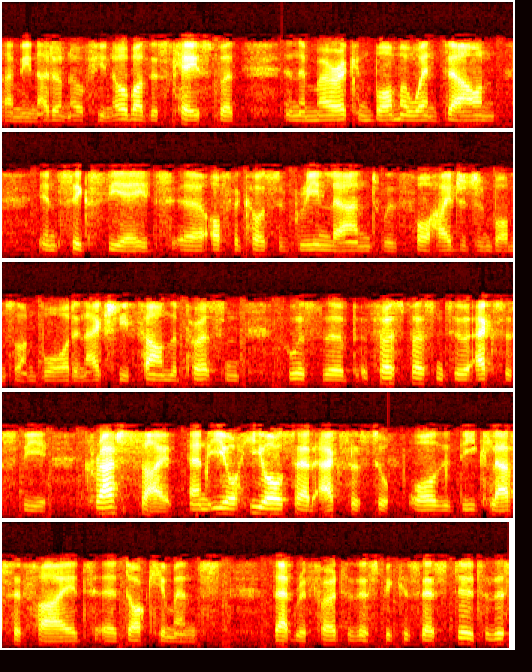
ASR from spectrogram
I mean, I don't know if you know about this case, but an American bomber went down in 68 uh, off the coast of Greenland with four hydrogen bombs on board and actually found the person who was the first person to access the crash site. And he, also had access to all the declassified uh, documents that refer to this because there's still to this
